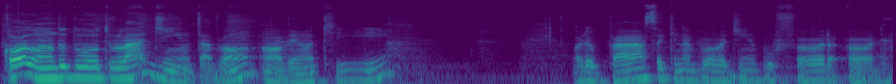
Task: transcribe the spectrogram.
colando do outro ladinho, tá bom? Ó, venho aqui. Agora eu passo aqui na bordinha por fora, olha.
